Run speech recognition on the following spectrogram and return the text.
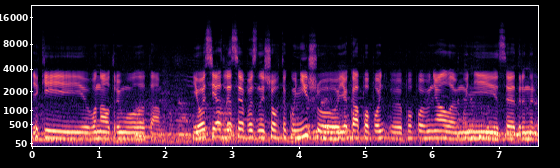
який вона отримувала там. І ось я для себе знайшов таку нішу, яка е, поповняла мені цей адреналін.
